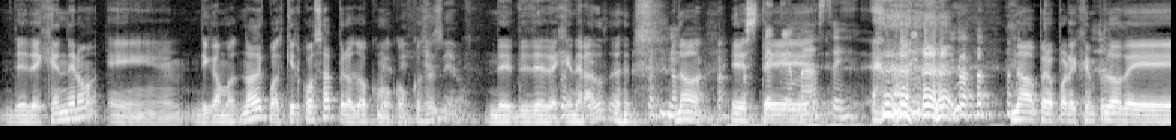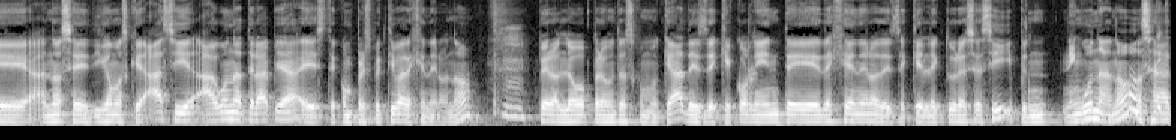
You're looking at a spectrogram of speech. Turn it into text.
de, de género, eh, digamos, no de cualquier cosa, pero luego como con cosas de, de, de, degenerados. no, este... Te quemaste. no, pero por ejemplo de, ah, no sé, digamos que, ah, sí, hago una terapia este, con perspectiva de género, ¿no? Mm. Pero luego preguntas como que, ah, ¿desde qué corriente de género, desde qué lectura es así? Y pues ninguna, ¿no? O sea,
